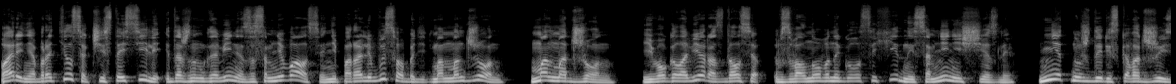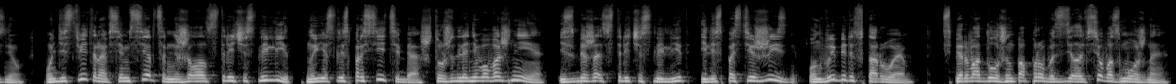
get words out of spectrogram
Парень обратился к чистой силе и даже на мгновение засомневался, не пора ли высвободить Манмаджон. Манмаджон. В его голове раздался взволнованный голос Эхидны, и сомнения исчезли. Нет нужды рисковать жизнью. Он действительно всем сердцем не желал встречи с Лилит, но если спросить себя, что же для него важнее, избежать встречи с Лилит или спасти жизнь, он выберет второе. Сперва должен попробовать сделать все возможное.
